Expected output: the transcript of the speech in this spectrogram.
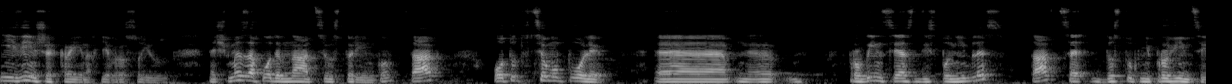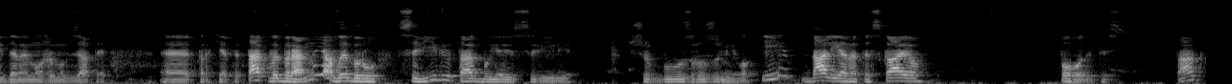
І в інших країнах Євросоюзу. Значить, ми заходимо на цю сторінку, так? Отут в цьому полі е, е, Provincias Disponibles, так? Це доступні провінції, де ми можемо взяти е, тархети. Так, вибираємо. Ну, я виберу Севілью, так, бо я із Севілії, щоб було зрозуміло. І далі я натискаю погодитись. Так?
